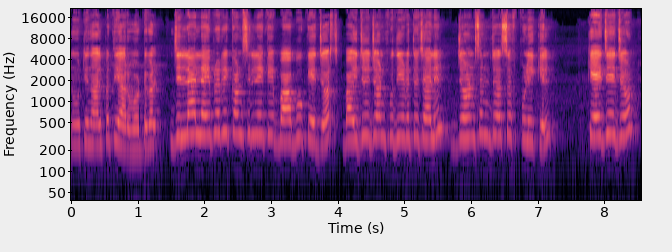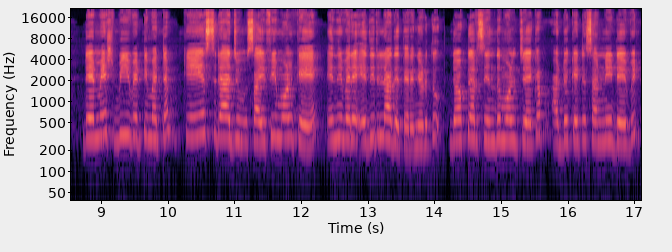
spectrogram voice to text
നൂറ്റി നാൽപ്പത്തിയാറ് വോട്ടുകൾ. ജില്ലാ ലൈബ്രറി കൗൺസിലിലേക്ക് Babu K George Baiju John Puthiyeduthuchalil Johnson Joseph Pulikkil K J John Ramesh B Vettimattam K S Raju Saifi Mol K A എന്നിവരെ എതിരില്ലാതെ തെരഞ്ഞെടുത്തു. Doctor Sindhumol Jacob advocate Sunny David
